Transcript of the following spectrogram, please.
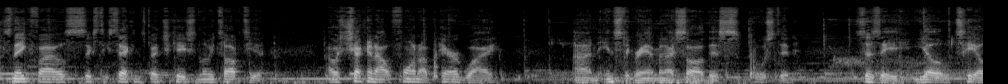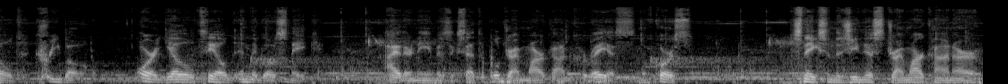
Snake Files, 60 seconds of education. Let me talk to you. I was checking out Fauna Paraguay on Instagram and I saw this posted. It says a yellow-tailed cribo or a yellow-tailed indigo snake. Either name is acceptable. Drymarchon corais. And of course, snakes in the genus Drymarchon are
